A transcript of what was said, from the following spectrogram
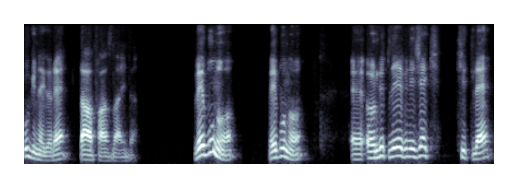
bugüne göre daha fazlaydı. Ve bunu ve bunu e, örgütleyebilecek kitle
